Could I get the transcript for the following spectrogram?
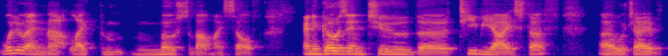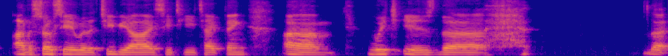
what do I not like the most about myself? And it goes into the TBI stuff, uh, which I've I've associated with a TBI CTE type thing. Um, which is the the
